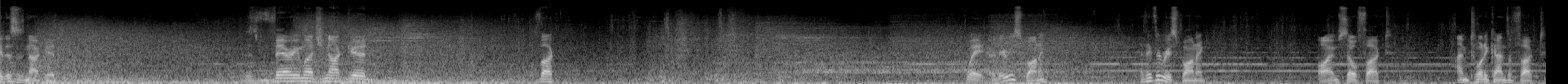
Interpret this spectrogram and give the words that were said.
Okay, this is not good. This is very much not good. Fuck. Wait, are they respawning? I think they're respawning. Oh, I'm so fucked. I'm 20 kinds of fucked.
